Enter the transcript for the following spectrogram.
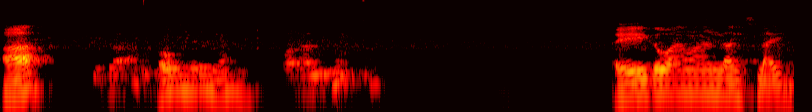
Ha? Oo, oh, meron yan. Ay, gawa nga ng landslide.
